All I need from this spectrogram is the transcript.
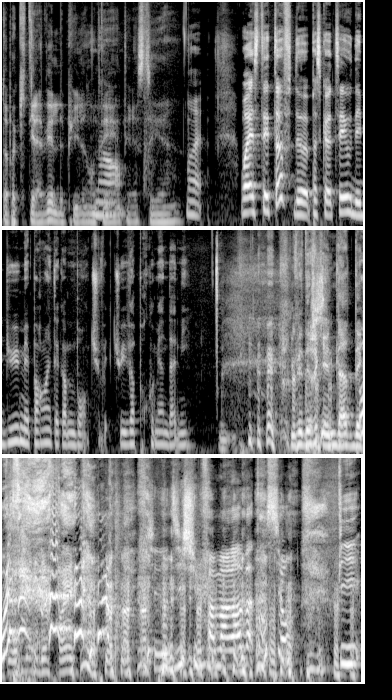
t'as pas quitté la ville depuis, là, donc t'es, resté. Euh. Ouais, ouais c'était tough de, parce que, tu sais, au début, mes parents étaient comme, bon, tu, tu y vas pour combien d'années? Il fait déjà qu'il y a une date de, fin. J'ai dit, je suis une femme arabe, attention. Puis,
